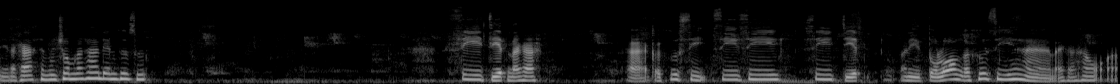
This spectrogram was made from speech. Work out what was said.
นี่นะคะท่านผู้ชมนะคะ เด่นสุดๆ C7 นะคะ อ่าก็คือ C C C C เจ็ดอันนี้ตัวร่องก็คือ C ห้านะคะเขาอ่า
